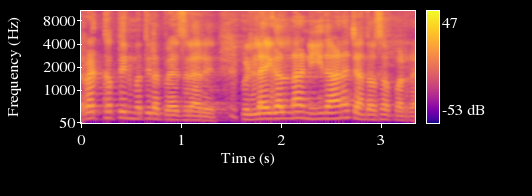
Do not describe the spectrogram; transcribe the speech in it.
இறக்கத்தின் மத்தியில் பேசுகிறாரு பிள்ளைகள்னா நீ தானே சந்தோஷப்படுற.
